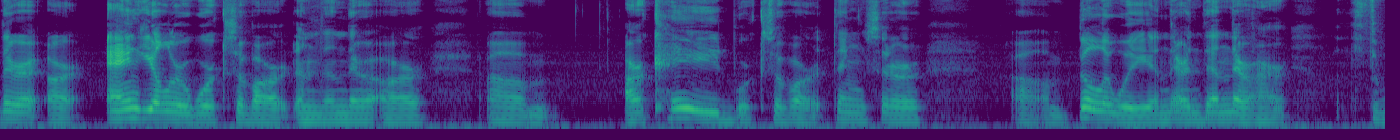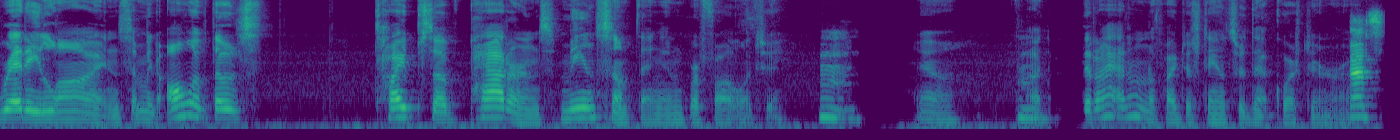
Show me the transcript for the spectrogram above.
there are angular works of art, and then there are um, arcade works of art, things that are um, billowy, and there and then there are thready lines. I mean, all of those types of patterns mean something in graphology. Hmm. Yeah. Hmm. Uh, did I? I don't know if I just answered that question right. That's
